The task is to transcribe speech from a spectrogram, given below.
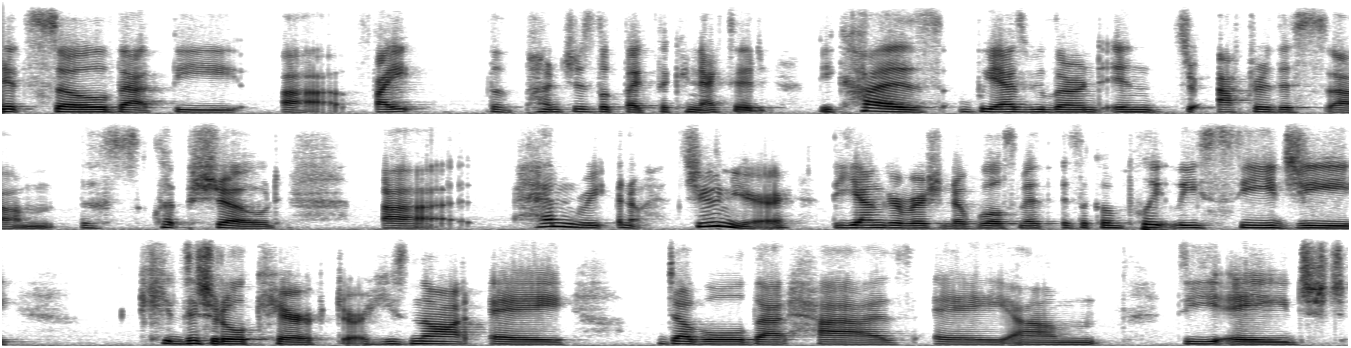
it so that the uh, fight the punches looked like they connected because we as we learned in after this um, this clip showed uh, henry no junior the younger version of will smith is a completely cg digital character. He's not a double that has a um, de-aged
